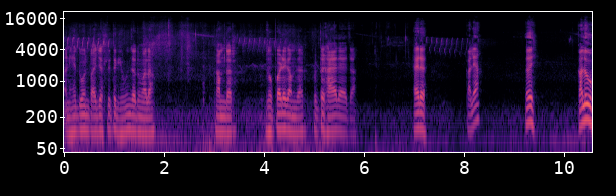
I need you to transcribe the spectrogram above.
आणि हे दोन पाहिजे असले तर घेऊन जा तुम्हाला. कामदार झोपाडे कामदार फक्त खाया द्यायचा. अरे रे. काल्या? ऐ कालू.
